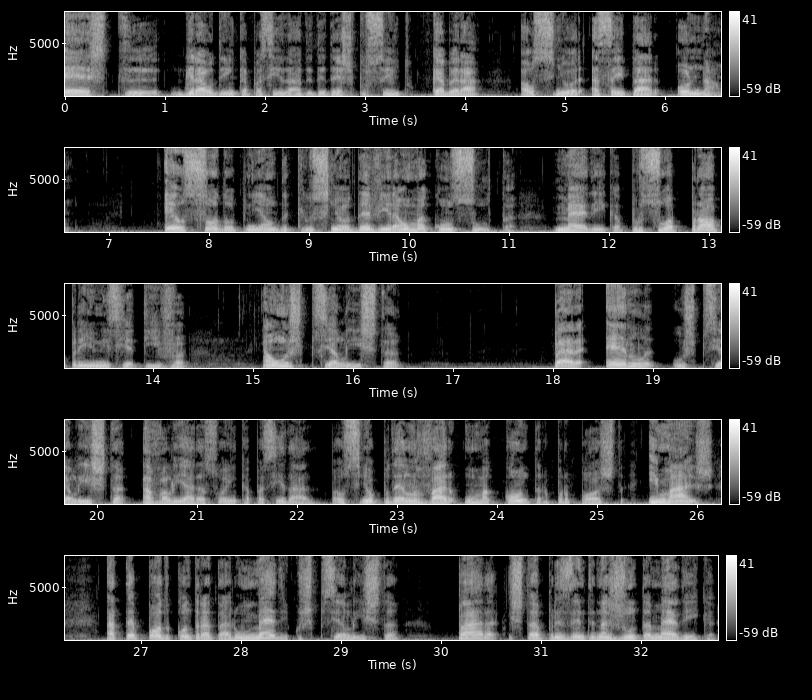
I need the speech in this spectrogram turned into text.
este grau de incapacidade de 10%, caberá ao senhor aceitar ou não. Eu sou da opinião de que o senhor deve ir a uma consulta médica por sua própria iniciativa a um especialista para ele, o especialista, avaliar a sua incapacidade, para o senhor poder levar uma contraproposta. E mais, até pode contratar um médico especialista para estar presente na junta médica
